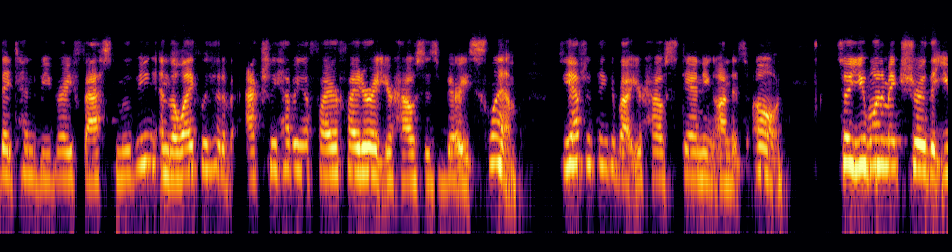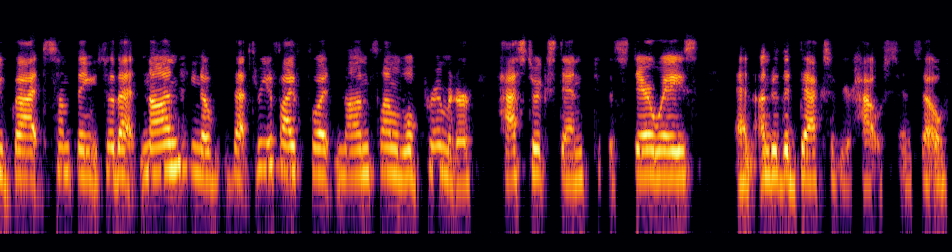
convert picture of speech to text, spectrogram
they tend to be very fast moving and the likelihood of actually having a firefighter at your house is very slim. So you have to think about your house standing on its own. So you want to make sure that you've got something so that non, you know, that three to five foot non-flammable perimeter has to extend to the stairways and under the decks of your house. And so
